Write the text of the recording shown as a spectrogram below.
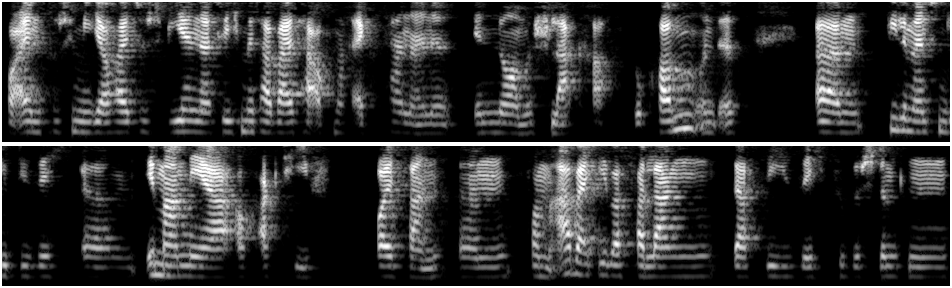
vor allem Social Media heute spielen, natürlich Mitarbeiter auch nach extern eine enorme Schlagkraft bekommen und es ähm, viele Menschen gibt, die sich ähm, immer mehr auch aktiv äußern, ähm, vom Arbeitgeber verlangen, dass sie sich zu bestimmten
